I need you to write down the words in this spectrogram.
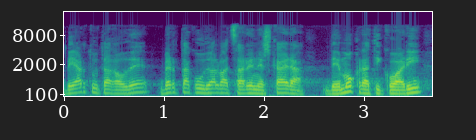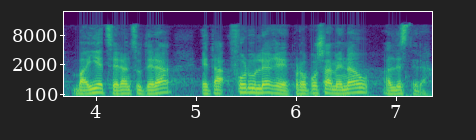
behartuta gaude bertako udalbatzaren eskaera demokratikoari baietz erantzutera eta foru lege proposamen hau aldeztera.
